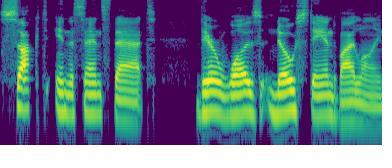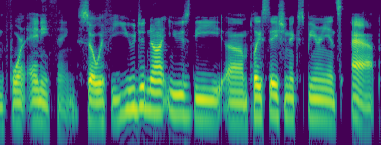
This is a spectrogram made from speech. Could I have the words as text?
sucked in the sense that there was no standby line for anything. So if you did not use the um, PlayStation Experience app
